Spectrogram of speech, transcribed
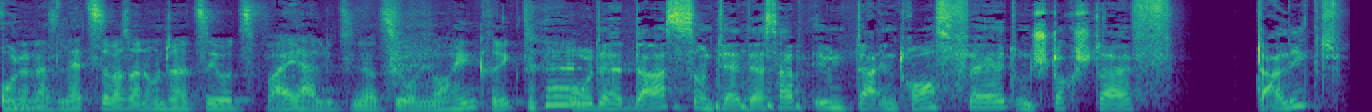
oder das Letzte, was man unter CO2-Halluzinationen noch hinkriegt. Oder das und der deshalb in, da in Trance fällt und stocksteif da liegt.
